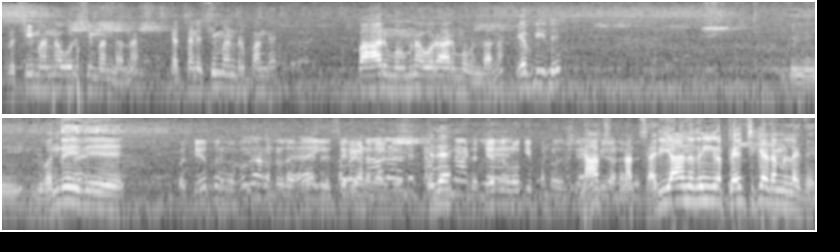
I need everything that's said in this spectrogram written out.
இப்போ சீமான்னா ஒரு சீமான் தானே? எத்தனை சீமான் இருப்பாங்க? இப்போ ஆறுமுகம்னா ஒரு ஆறுமுகம் தானே? எப்படி இது? இது இது வந்து இது சரியானதுங்கிற பேச்சுக்கு இடம் இல்லை இது.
